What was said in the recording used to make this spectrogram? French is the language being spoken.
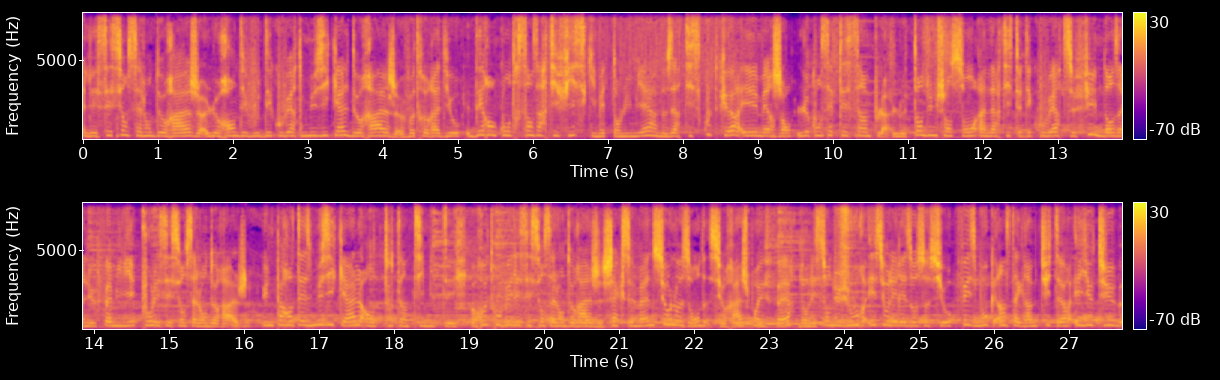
Les sessions Salon de Rage, le rendez-vous découverte musicale de Rage, votre radio. Des rencontres sans artifice qui mettent en lumière nos artistes coup de cœur et émergents. Le concept est simple, le temps d'une chanson, un artiste découverte se filme dans un lieu familier pour les sessions Salon de Rage. Une parenthèse musicale en toute intimité. Retrouvez les sessions Salon de Rage chaque semaine sur nos ondes, sur rage.fr, dans les sons du jour et sur les réseaux sociaux Facebook, Instagram, Twitter et YouTube.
